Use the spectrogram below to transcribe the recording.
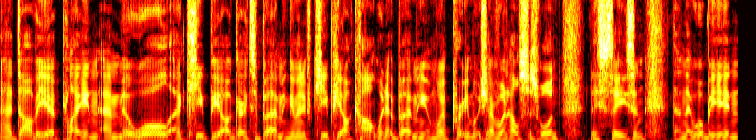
Uh, derby are playing uh, Millwall. QPR go to Birmingham, and if QPR can't win at Birmingham, where pretty much everyone else has won this season, then they will be in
